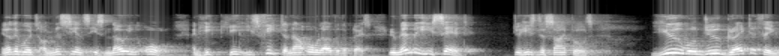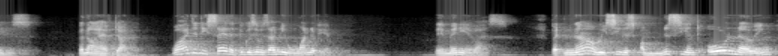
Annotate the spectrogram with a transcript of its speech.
In other words, omniscience is knowing all, and he, he, his feet are now all over the place. Remember, he said to his disciples, You will do greater things than I have done. Why did he say that? Because there was only one of him. There are many of us. But now we see this omniscient, all knowing,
